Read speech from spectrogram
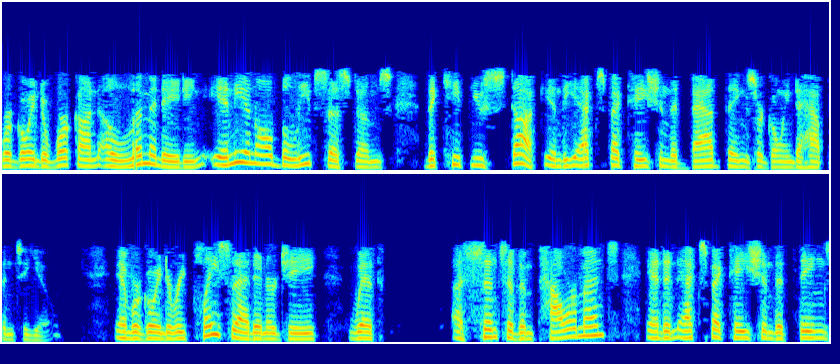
we're going to work on eliminating any and all belief systems that keep you stuck in the expectation that bad things are going to happen to you. And we're going to replace that energy with a sense of empowerment and an expectation that things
